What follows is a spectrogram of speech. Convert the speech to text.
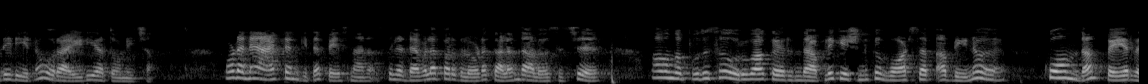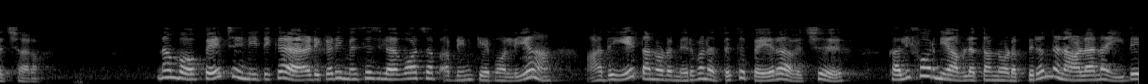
திடீர்னு ஒரு ஐடியா தோணிச்சான் உடனே ஆக்டன் கிட்ட பேசினாரு. சில டெவலப்பர்களோட கலந்து ஆலோசிச்சு அவங்க புதுசா உருவாக்க இருந்த அப்ளிகேஷனுக்கு வாட்ஸ்அப் அப்படின்னு கோம் தான் பெயர் வச்சாராம். நம்ம பேச்சை நீட்டிக்க அடிக்கடி மெசேஜ்ல வாட்ஸ்அப் அப்படின்னு கேட்போம் இல்லையா? அதையே தன்னோட நிறுவனத்துக்கு பெயரா வச்சு கலிபோர்னியாவில தன்னோட பிறந்த நாளான இதே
